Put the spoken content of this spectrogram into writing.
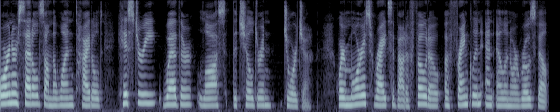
Orner settles on the one titled History, Weather, Loss, the Children, Georgia, where Morris writes about a photo of Franklin and Eleanor Roosevelt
